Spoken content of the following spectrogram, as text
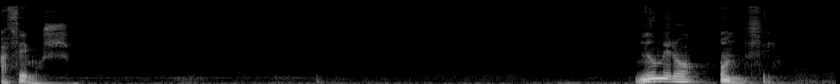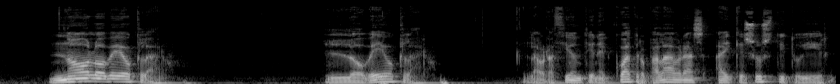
Hacemos. Número 11. No lo veo claro. Lo veo claro. La oración tiene cuatro palabras, hay que sustituir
